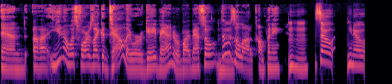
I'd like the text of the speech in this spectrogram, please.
And uh, you know, as far as I could tell, they were a gay band or a bi band. So there Mhm. was a lot of company. Mm-hmm. So, you know,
